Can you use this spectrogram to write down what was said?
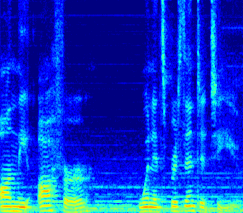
on the offer when it's presented to you.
